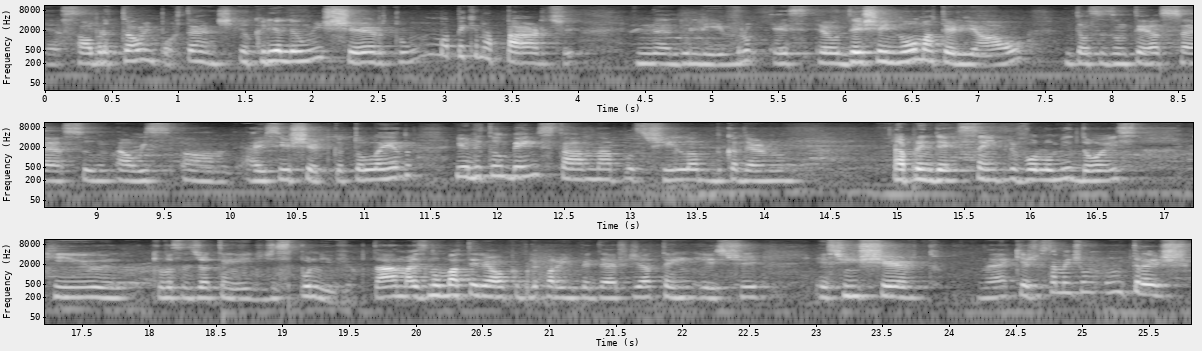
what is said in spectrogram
essa obra tão importante, eu queria ler um enxerto, uma pequena parte né, do livro. Esse, eu deixei no material, então vocês vão ter acesso ao, um, a esse excerto que eu estou lendo. E ele também está na apostila do caderno Aprender Sempre, volume 2, que, que vocês já têm disponível. Tá? Mas no material que eu preparei em PDF já tem este, este enxerto, né, que é justamente um, um trecho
